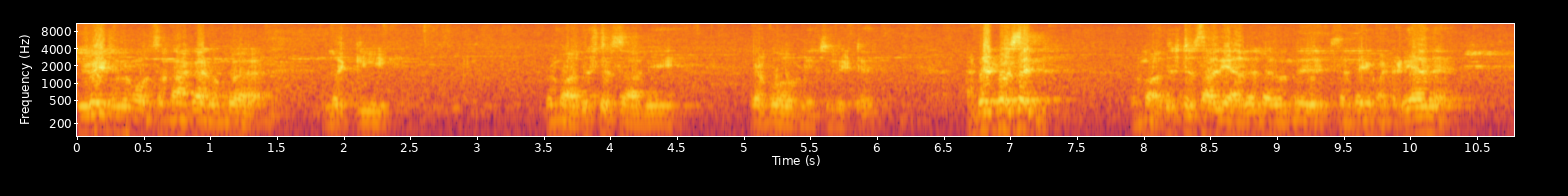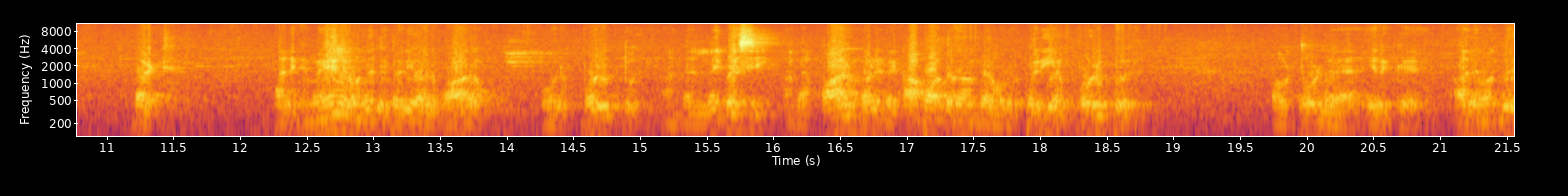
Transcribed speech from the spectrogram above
விவேக் சொல்லும்போது சொன்னாங்க ரொம்ப லக்கி ரொம்ப அதிர்ஷ்டசாலி பிரபு அப்படின்னு சொல்லிட்டு. ஹண்ட்ரட் பர்சன்ட் ரொம்ப அதிர்ஷ்டசாலி அதில் வந்து சந்தேகமே கிடையாது. பட் அதுக்கு மேலே வந்துட்டு பெரிய ஒரு பாடம் ஒரு பொறுப்பு அந்த லெகசி அந்த பாரம்பரியத்தை காப்பாற்றணுன்ற ஒரு பெரிய பொறுப்பு அவர் தோல்ல இருக்கு. அது வந்து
